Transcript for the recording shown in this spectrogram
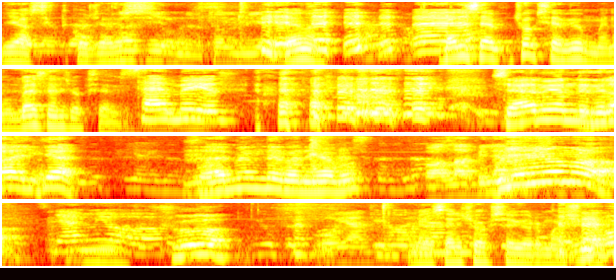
yastık kocarız. Değil mi? Beni sev çok seviyorum beni. Ben seni çok seviyorum. Sevmeyin. Sevmiyorum dedi la İlker. Sevmiyorum de beni ya bu. Vallahi Bu bilemem. yeniyor mu? Yenmiyor. Şu. O. Ben seni çok seviyorum aşkım. Ne bu?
